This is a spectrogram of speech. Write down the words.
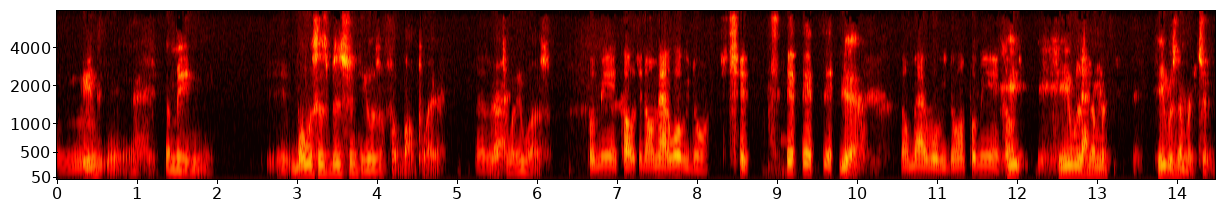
Mm-hmm. He, I mean, what was his position? He was a football player. That's, That's right. what he was. Put me in, coach. It don't matter what we're doing. yeah. Don't matter what we're doing. Put me in, coach. He, he was number. He was number two.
